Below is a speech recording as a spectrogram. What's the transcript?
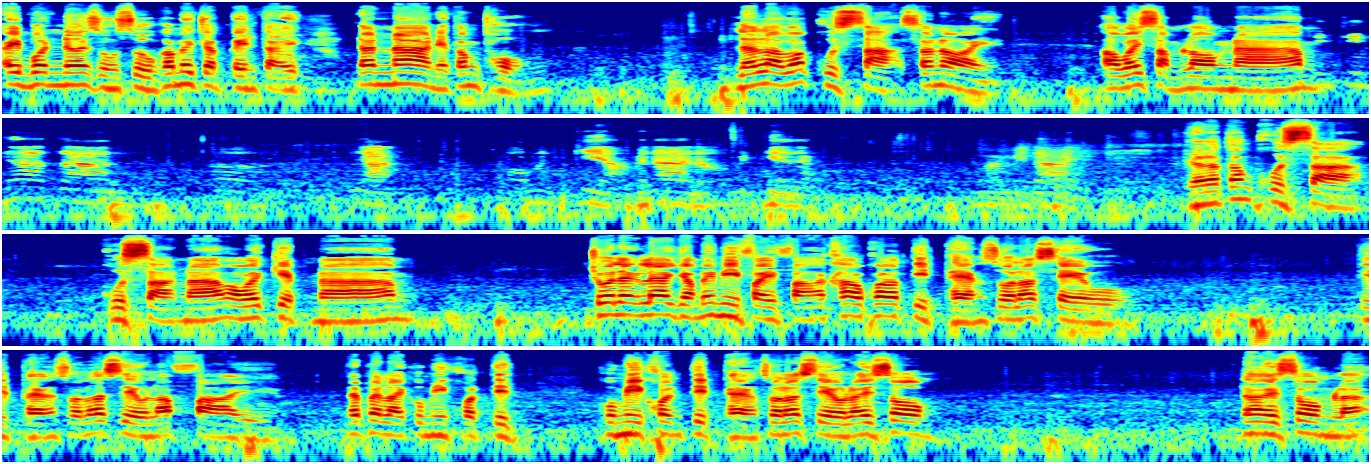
ไอ้บนเนินสูงๆก็ไม่จำเป็นแต่ไอ้ด้านหน้าเนี่ยต้องถม แล้วเราว่ากุศะซะหน่อย เอาไว้สำรองน้ำจริงๆถ้าอาจารย์เอ่ออยากเอามันเกี่ยไม่ได้เนอะมันเกี่ยจากมันไม่ได้เดี๋ยวเราต้องขุดสระขุดสระน้ำเอาไว้เก็บน้ำช่วงแรก ๆ ยังไม่มีไฟฟ้าเข้าก็ติดแผงโซลาร์เซลล์ติดแผงโซลาร์เซลล์รับไฟ ไม่เป็นไรกูมีคนติดกูมีคนติดแผงโซลาร์เซลล์ไร้ส้ม ได้ส้มแล้ว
